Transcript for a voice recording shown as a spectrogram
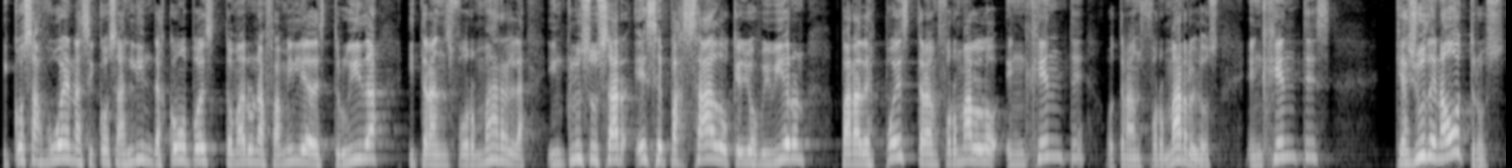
y cosas buenas y cosas lindas? ¿Cómo puedes tomar una familia destruida y transformarla, incluso usar ese pasado que ellos vivieron para después transformarlo en gente o transformarlos en gentes que ayuden a otros.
